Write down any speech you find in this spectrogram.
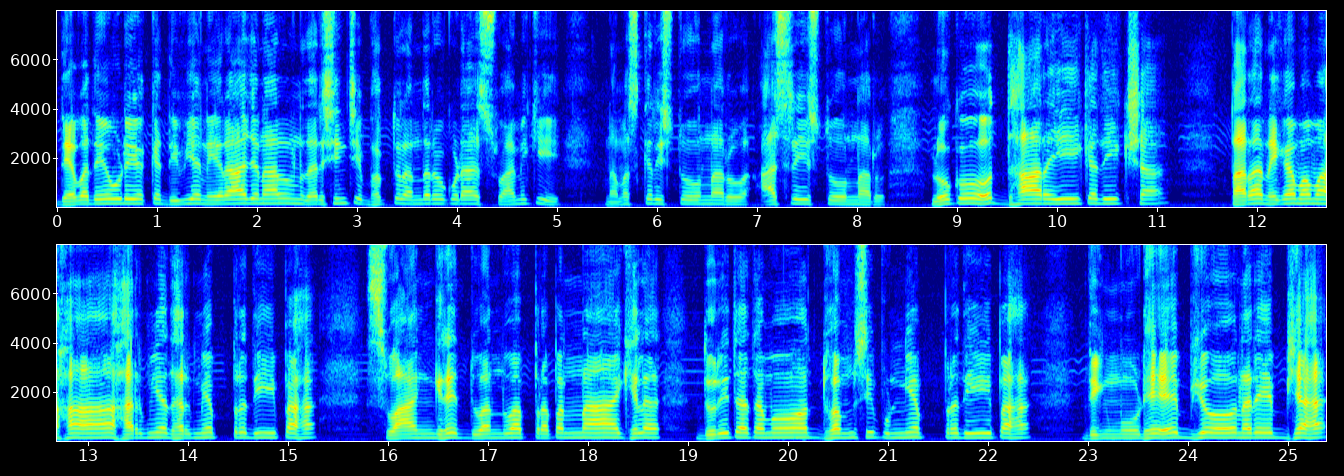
దేవదేవుడి యొక్క దివ్య నీరాజనాలను దర్శించి భక్తులందరూ కూడా స్వామికి నమస్కరిస్తూ ఉన్నారు ఆశ్రయిస్తూ ఉన్నారు. లోకోద్ధారైక దీక్ష పరనిగమమహాహర్మ్యధర్మ్య ప్రదీప స్వాంఘ్రిద్వంద్వ ప్రపన్నాఖిల దురితతమోధ్వంసి పుణ్యప్రదీప దిగ్మూఢేభ్యో నరేభ్య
